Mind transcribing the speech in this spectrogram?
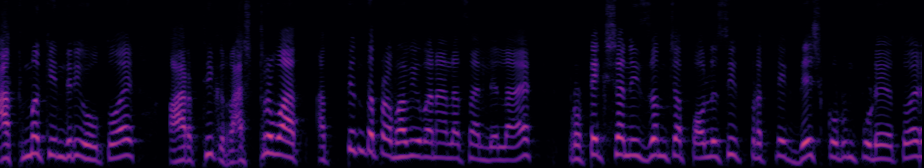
आत्मकेंद्री होतोय. आर्थिक राष्ट्रवाद अत्यंत प्रभावी बनायला चाललेला आहे. प्रोटेक्शनिझमच्या पॉलिसीत प्रत्येक देश करून पुढे येतोय.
